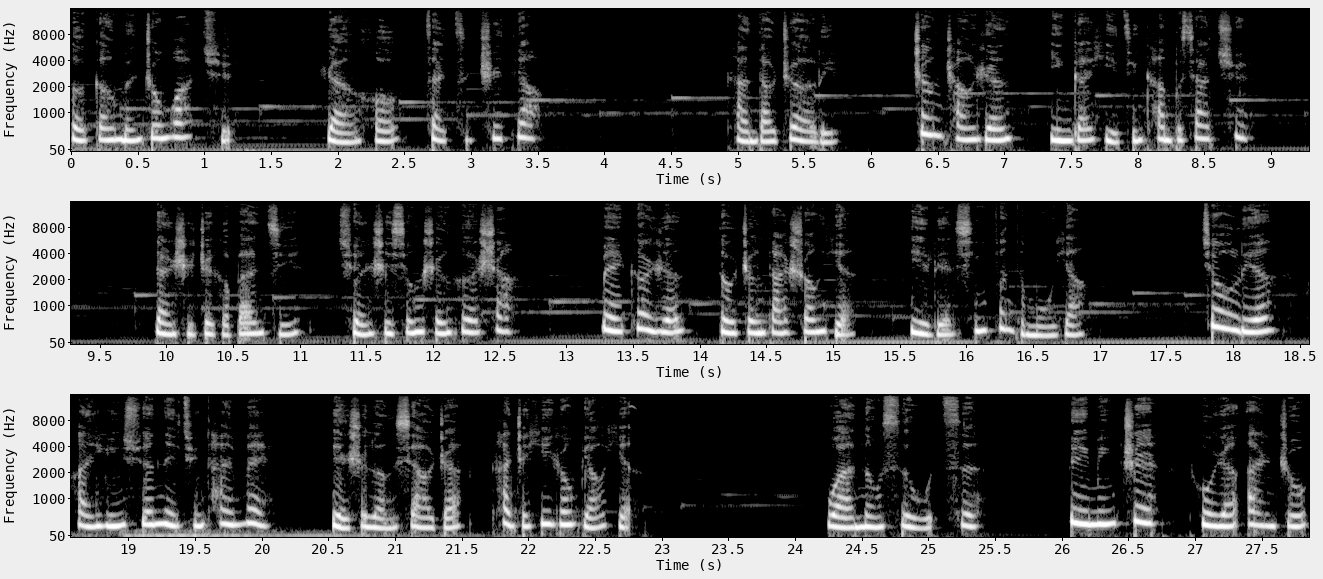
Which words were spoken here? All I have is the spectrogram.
和肛门中挖取，然后再次吃掉。看到这里，正常人应该已经看不下去。但是这个班级全是凶神恶煞，每个人都睁大双眼，一脸兴奋的模样，就连韩云轩那群太妹也是冷笑着看着易容表演。玩弄四五次，李明志突然按住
